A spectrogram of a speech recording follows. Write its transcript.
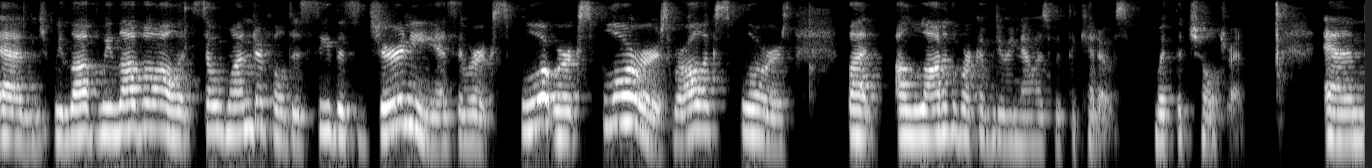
And we love, we love all. It's so wonderful to see this journey as we're explore, we're explorers, we're all explorers. But a lot of the work I'm doing now is with the kiddos, with the children. And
